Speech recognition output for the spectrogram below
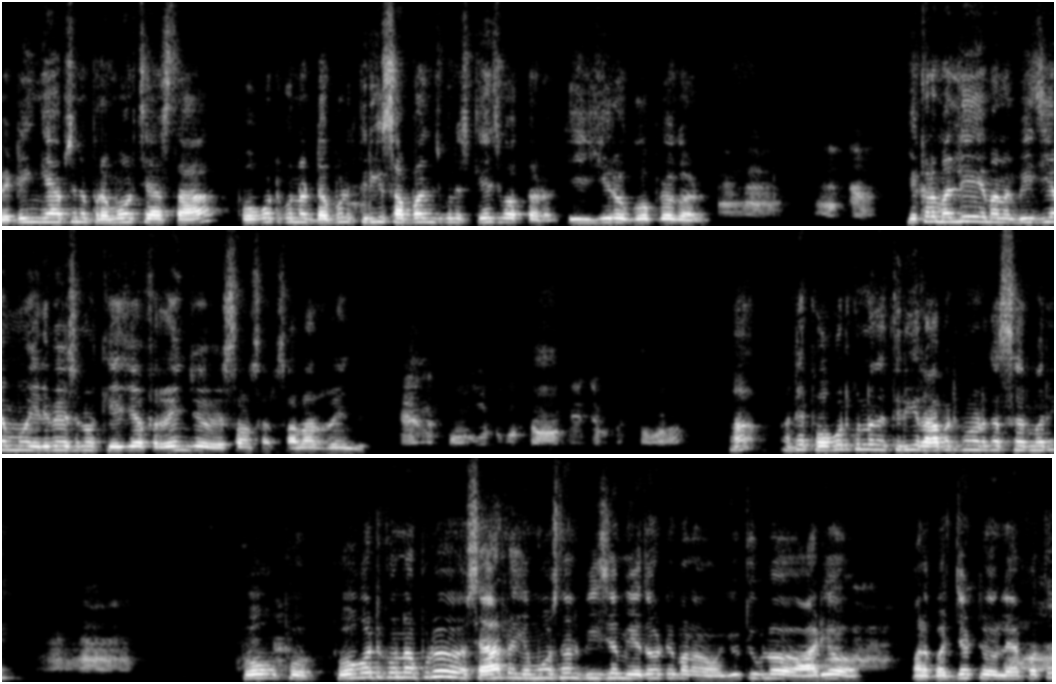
బెట్టింగ్ యాప్స్ని ప్రమోట్ చేస్తా పోగొట్టుకున్న డబ్బులు తిరిగి సంపాదించుకునే స్టేజ్కి వస్తాడు ఈ హీరో గోప్రో గాడు. ఇక్కడ మళ్ళీ మనం బీజిఎం ఎలివేషన్ కేజీఎఫ్ రేంజ్ ఇస్తాం సార్ సలార్ రేంజ్. అంటే పోగొట్టుకున్నది తిరిగి రాబట్టుకున్నాడు కదా సార్ మరి? పో పోగొట్టుకున్నప్పుడు శాట్ ఎమోషనల్ బీజిఎం ఏదోటి మనం యూట్యూబ్లో ఆడియో మన బడ్జెట్ లేకపోతే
